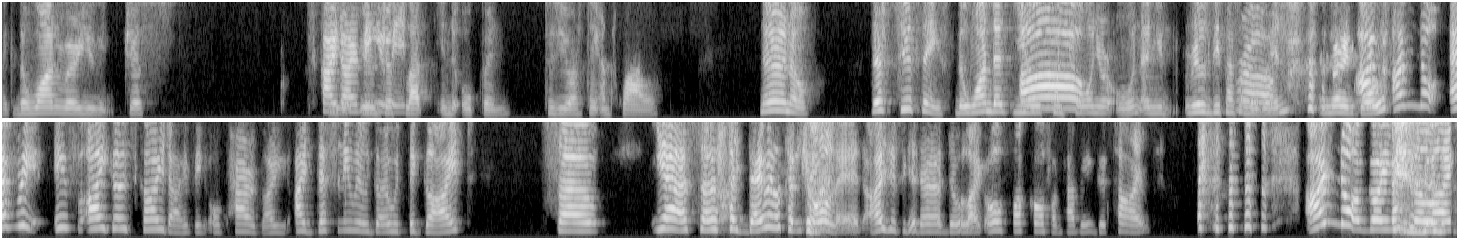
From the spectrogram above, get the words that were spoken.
like the one where you just you you're Skydiving, you just let in the open to do your thing and fly. No, no, no. There's two things. The one that you oh. control Oh, on your own and you really depends on the wind and where it I'm goes. I'm not every if I go skydiving or paragliding, I definitely will go with the guide. So yeah, so like they will control it. I just gonna do like, oh fuck off, I'm having a good time. I'm not going to like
